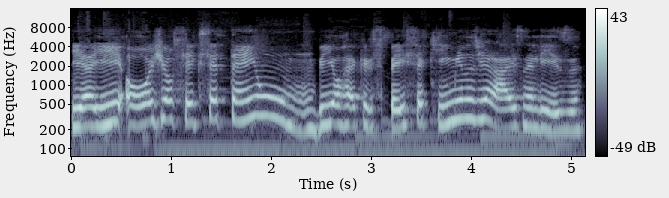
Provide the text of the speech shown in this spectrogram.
E aí, hoje eu sei que você tem um, um Biohacker Space aqui em Minas Gerais, né, Lisa?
